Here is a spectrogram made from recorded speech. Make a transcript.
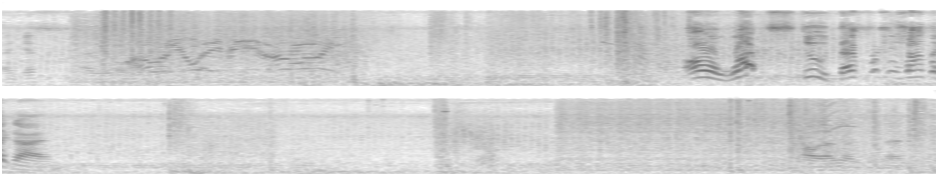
I guess I really Our UAV is online. Oh what? Dude, that freaking shot the guy. Oh, that guy's dead.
